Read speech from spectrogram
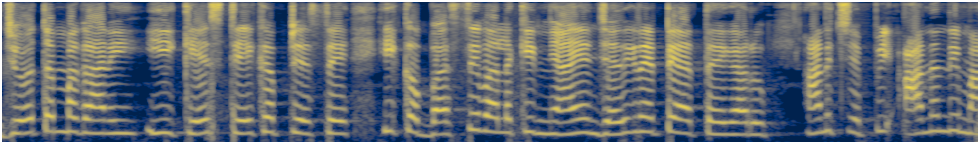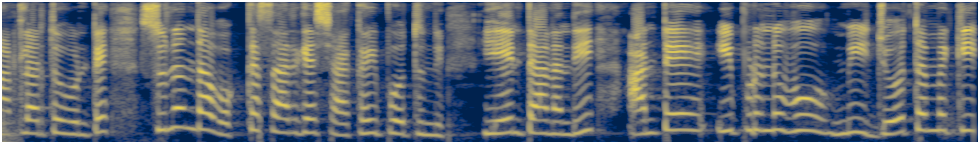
జ్యోతమ్మ కానీ ఈ కేసు టేకప్ చేస్తే ఇక బస్తీ వాళ్ళకి న్యాయం జరిగినట్టే అత్తయ్య గారు అని చెప్పి ఆనంది మాట్లాడుతూ ఉంటే సునంద ఒక్కసారిగా షాక్ అయిపోతుంది. ఏంటి ఆనంది అంటే ఇప్పుడు నువ్వు మీ జ్యోతమ్మకి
